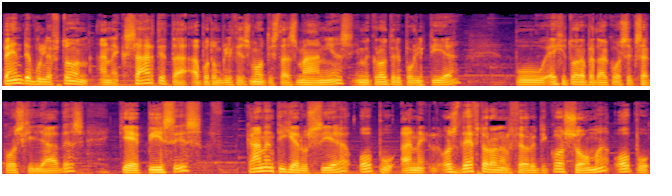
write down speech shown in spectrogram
πέντε βουλευτών ανεξάρτητα από τον πληθυσμό της Τασμάνιας, η μικρότερη πολιτεία, που έχει τώρα 500-600 χιλιάδες και επίσης κάναν τη γερουσία όπου, ανε- ως δεύτερο αναθεωρητικό σώμα όπου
